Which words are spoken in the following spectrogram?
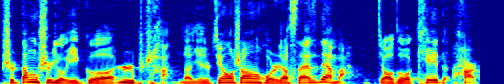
是当时有一个日产的，也就是经销商或者叫 4S 店吧，叫做 Kid Heart。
